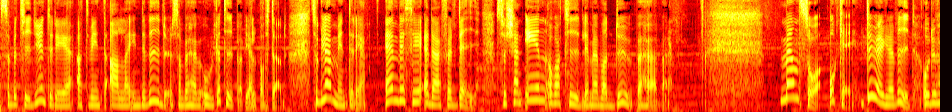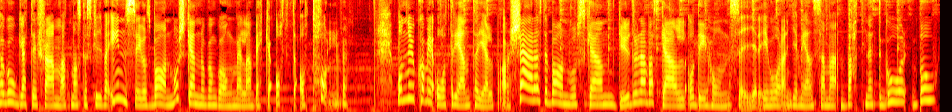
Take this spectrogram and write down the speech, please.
så betyder ju inte det att vi inte alla är individer som behöver olika typer av hjälp och stöd. Så glöm inte det. MVC är där för dig. Så känn in och var tydlig med vad du behöver. Men så, okej, okay, du är gravid och du har googlat dig fram att man ska skriva in sig hos barnmorskan någon gång mellan vecka 8 och 12. Och nu kommer jag återigen ta hjälp av käraste barnmorskan Gudrun Abascal och det hon säger i vår gemensamma Vattnet går-bok.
